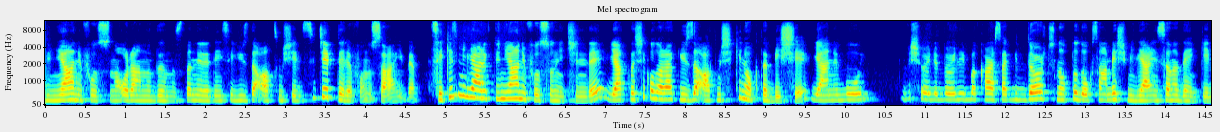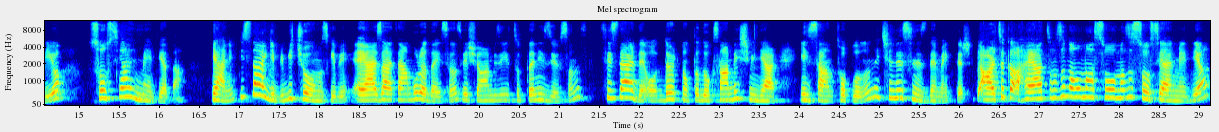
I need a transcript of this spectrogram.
dünya nüfusuna oranladığımızda neredeyse %67'si cep telefonu sahibi. 8 milyarlık dünya nüfusunun içinde yaklaşık olarak %62.5'i yani bu şöyle böyle bakarsak bir 4.95 milyar insana denk geliyor sosyal medyada. Yani bizler gibi birçoğumuz gibi eğer zaten buradaysanız ve şu an bizi YouTube'dan izliyorsanız Sizler de o 4.95 milyar insan topluluğunun içindesiniz demektir. Artık hayatımızın olmazsa olmazı sosyal medya.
